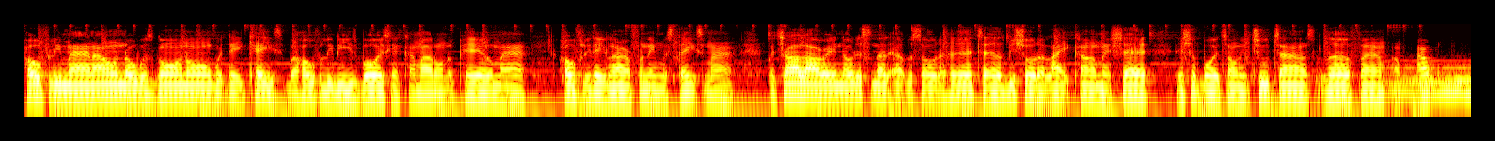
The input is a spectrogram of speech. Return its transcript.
hopefully, man, I don't know what's going on with their case, but hopefully these boys can come out on the pill, man. Hopefully they learn from their mistakes, man. But y'all already know this is another episode of Hood Tales. Be sure to like, comment, share. This your boy Tony two times. Love fam. I'm out.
